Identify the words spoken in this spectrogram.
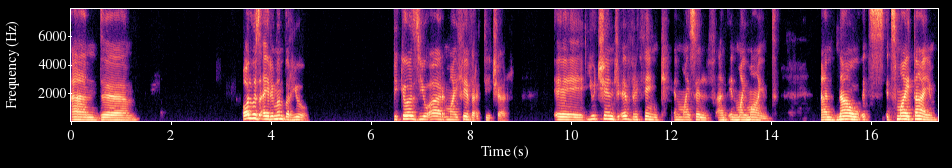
and um, always I remember you because you are my favorite teacher. Uh, you change everything in myself and in my mind and now it's it's my time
